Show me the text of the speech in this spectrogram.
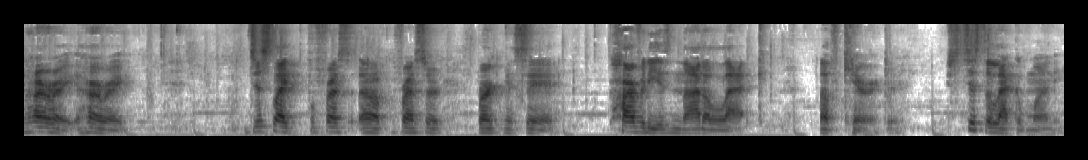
All right, all right. Just like Professor uh, Professor Berkman said, poverty is not a lack of character. It's just a lack of money.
